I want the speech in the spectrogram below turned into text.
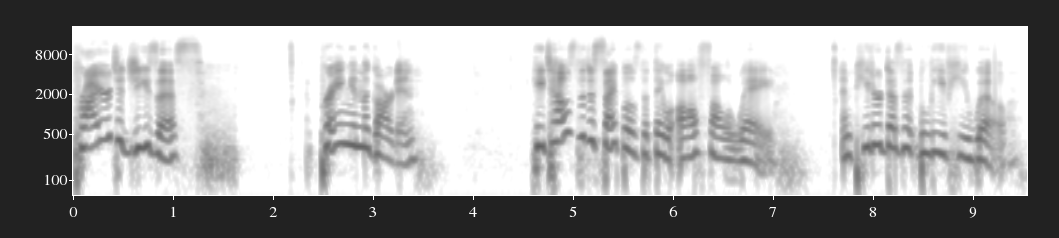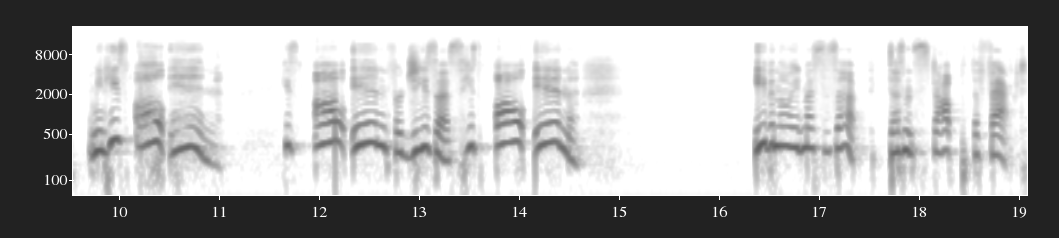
prior to Jesus praying in the garden he tells the disciples that they will all fall away, and Peter doesn't believe he will. I mean, he's all in. He's all in for Jesus. He's all in. Even though he messes up, it doesn't stop the fact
